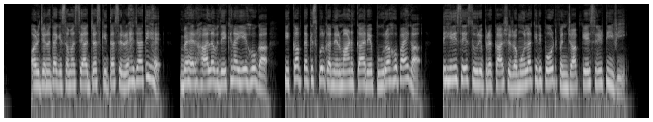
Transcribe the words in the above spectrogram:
और जनता की समस्या जस की तस रह जाती है। बहरहाल अब देखना ये होगा कि कब तक इस पुल का निर्माण कार्य पूरा हो पाएगा। टिहरी से सूर्य प्रकाश रमोला की रिपोर्ट, पंजाब केसरी टीवी।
